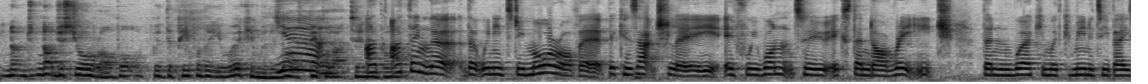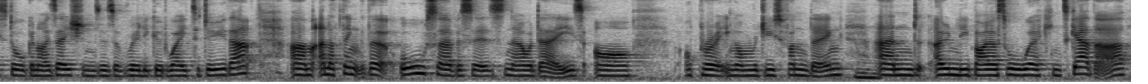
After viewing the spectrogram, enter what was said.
not not just your role, but with the people that you're working with as well as people like Turning Point. I, I think that, that we need to do more of it because actually, if we want to extend our reach, then working with community based organisations is a really good way to do that. Um, and I think that all services nowadays are operating on reduced funding and only by us all working together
